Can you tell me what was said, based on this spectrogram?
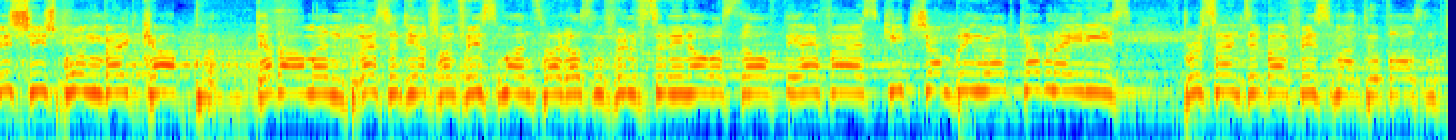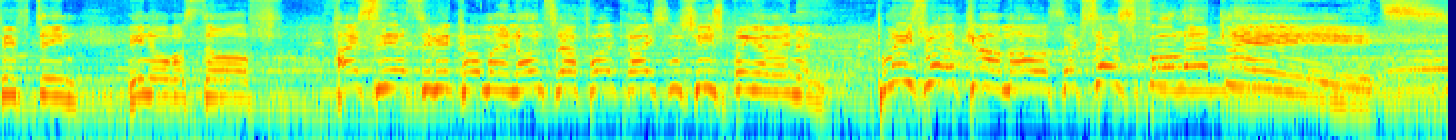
FIS-Skisprung-Weltcup der Damen, präsentiert von Fissmann 2015 in Oberstdorf. The FIS Ski Jumping World Cup Ladies, presented by Fissmann 2015 in Oberstdorf. Heißen herzlich willkommen unsere erfolgreichen Skispringerinnen. Please welcome our successful athletes.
